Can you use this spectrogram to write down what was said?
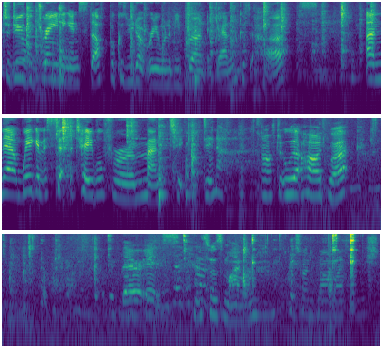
to do the draining and stuff because we don't really want to be burnt again because it hurts. And then we're going to set the table for a romantic dinner. After all that hard work, there it is. This was my one. This one's mine. I finished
